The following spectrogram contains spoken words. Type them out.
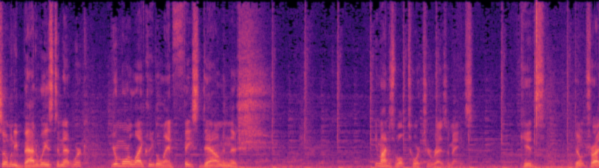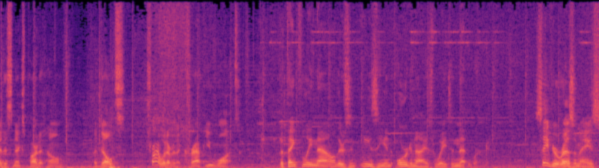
so many bad ways to network, you're more likely to land face down in the sh. You might as well torture resumes. Kids, don't try this next part at home. Adults, try whatever the crap you want. But thankfully now there's an easy and organized way to network. Save your resumes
